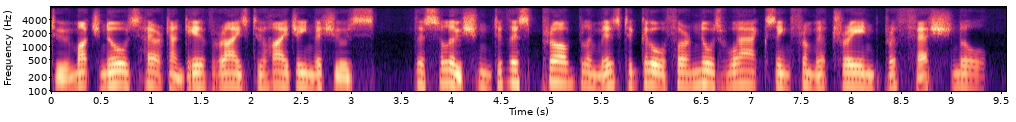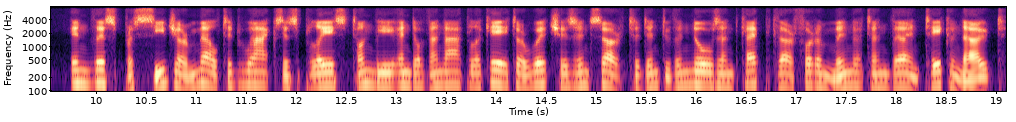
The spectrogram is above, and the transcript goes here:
too much nose hair can give rise to hygiene issues. The solution to this problem is to go for nose waxing from a trained professional. In this procedure, melted wax is placed on the end of an applicator which is inserted into the nose and kept there for a minute and then taken out.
